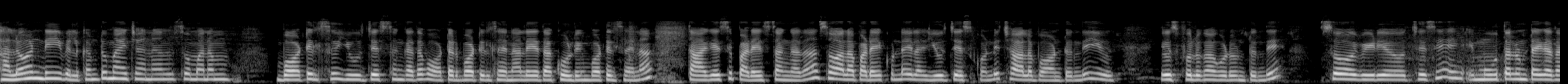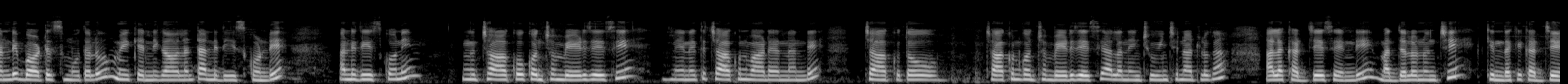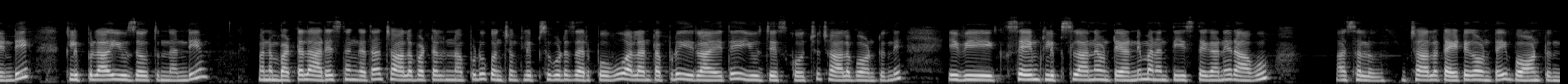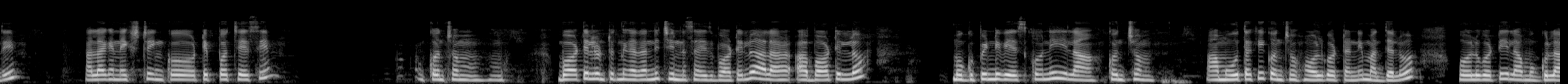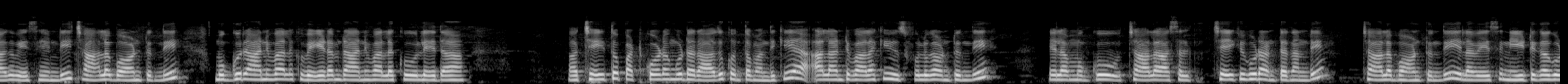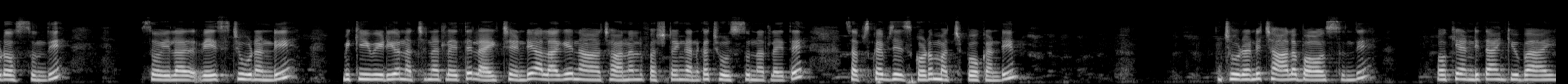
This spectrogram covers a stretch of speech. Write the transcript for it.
Hello అండి welcome to my channel. So మనం bottles use చేస్తాం కదా వాటర్ బాటిల్స్ అయినా లేదా కూల్ డ్రింక్ బాటిల్స్ అయినా తాగేసి పడేస్తాం కదా. సో అలా పడేయకుండా ఇలా యూజ్ చేసుకోండి చాలా బాగుంటుంది యూ యూస్ఫుల్గా కూడా ఉంటుంది. సో వీడియో వచ్చేసి ఈ మూతలు ఉంటాయి కదండి బాటిల్స్ మూతలు మీకు ఎన్ని కావాలంటే అన్ని తీసుకోండి. అన్ని తీసుకొని చాకు కొంచెం వేడి చేసి నేనైతే చాకుని వాడానండి. చాకుతో చాకుని కొంచెం వేడి చేసి అలా నేను చూపించినట్లుగా అలా కట్ చేసేయండి. మధ్యలో నుంచి కిందకి కట్ చేయండి. క్లిప్లాగా యూజ్ అవుతుందండి. మనం బట్టలు ఆరేస్తాం కదా చాలా బట్టలు ఉన్నప్పుడు కొంచెం క్లిప్స్ కూడా సరిపోవు. అలాంటప్పుడు ఇలా అయితే యూజ్ చేసుకోవచ్చు. చాలా బాగుంటుంది. ఇవి సేమ్ క్లిప్స్ లానే ఉంటాయండి. మనం తీస్తే కానీ రావు. అసలు చాలా టైట్గా ఉంటాయి. బాగుంటుంది. అలాగే నెక్స్ట్ ఇంకో టిప్ వచ్చేసి కొంచెం బాటిల్ ఉంటుంది కదండి చిన్న సైజు బాటిల్. అలా ఆ బాటిల్లో ముగ్గుపిండి వేసుకొని ఇలా కొంచెం ఆ మూతకి కొంచెం హోల్ కొట్టండి మధ్యలో. హోల్ కొట్టి ఇలా ముగ్గులాగా వేసేయండి. చాలా బాగుంటుంది. ముగ్గు రాని వాళ్ళకు వేయడం రాని వాళ్ళకు లేదా చేయితో పట్టుకోవడం కూడా రాదు కొంతమందికి. అలాంటి వాళ్ళకి యూస్ఫుల్గా ఉంటుంది. ఇలా ముగ్గు చాలా అసలు చేయికి కూడా అంటదండి. చాలా బాగుంటుంది. ఇలా వేసి నీట్గా కూడా వస్తుంది. సో ఇలా వేసి చూడండి. మీకు ఈ వీడియో నచ్చినట్లయితే లైక్ చేయండి. అలాగే నా ఛానల్ ఫస్ట్ టైం కనుక చూస్తున్నట్లయితే సబ్స్క్రైబ్ చేసుకోవడం మర్చిపోకండి. చూడండి చాలా బాగా వస్తుంది. ఓకే అండి. Thank you. బాయ్.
